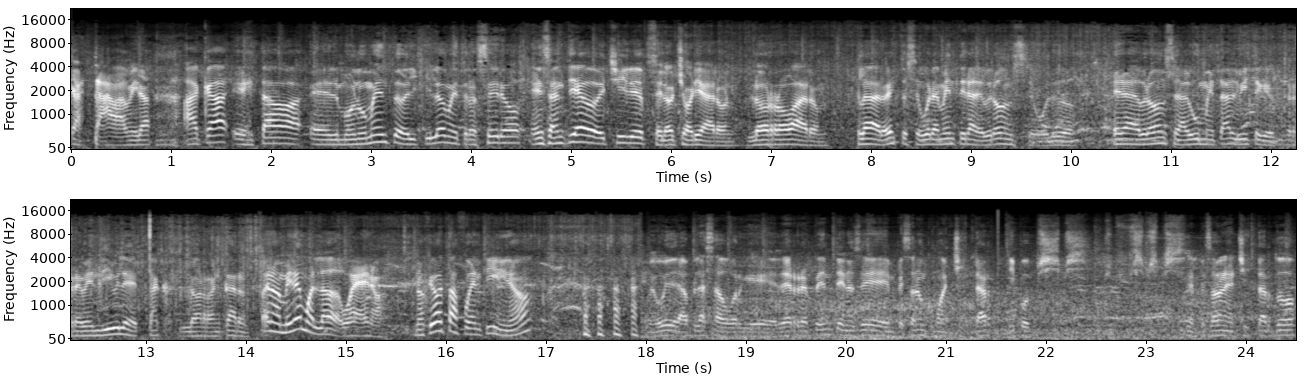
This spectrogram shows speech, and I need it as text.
Acá estaba, mira. Acá estaba el monumento del kilómetro cero. En Santiago de Chile se lo chorearon, lo robaron. Claro, esto seguramente era de bronce, boludo. Era de bronce, algún metal, viste, que revendible, tac, lo arrancaron. Bueno, miremos al lado. Bueno, nos quedó hasta Fuentini, ¿no? Me voy de la plaza porque de repente, no sé, empezaron como a chistar, tipo empezaron a chistar todo.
